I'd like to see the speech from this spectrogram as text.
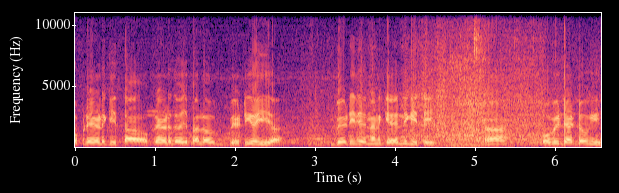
ਆਪਰੇਟ ਕੀਤਾ। ਆਪਰੇਟ ਦੇ ਵਿੱਚ ਪਹਿਲਾਂ ਬੇਟੀ ਹੋਈ ਆ। ਬੇਟੀ ਦੀ ਇਹਨਾਂ ਨੇ ਕੇਅਰ ਨਹੀਂ ਕੀਤੀ। ਹਾਂ, ਉਹ ਵੀ ਡੈੱਡ ਹੋ ਗਈ।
